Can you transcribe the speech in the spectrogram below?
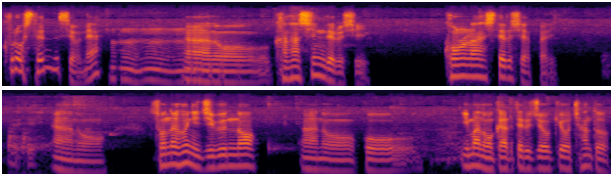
苦労してるんですよね、あの悲しんでるし混乱してるしやっぱり。あのそんなふうに自分のあのこう今の置かれてる状況をちゃんと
